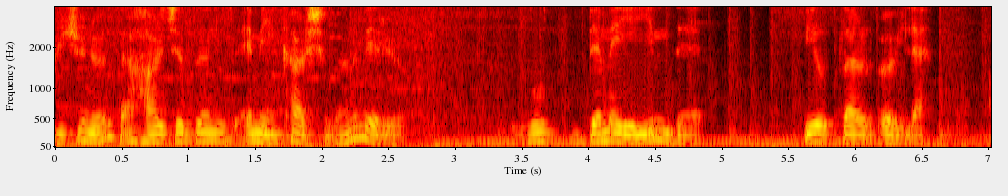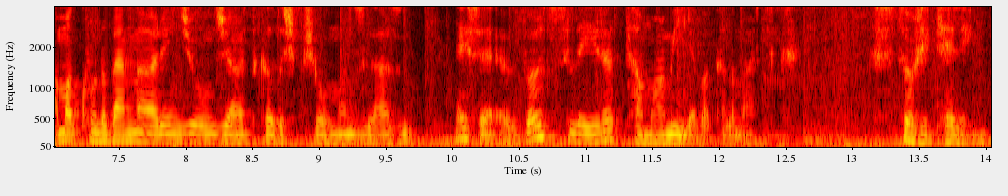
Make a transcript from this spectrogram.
gücünü ve harcadığınız emeğin karşılığını veriyor. Loot demeyeyim de build'lar öyle. Ama konu ben ve RNG olunca artık alışmış olmanız lazım. Neyse World Slayer'a tamamıyla bakalım artık. Storytelling.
